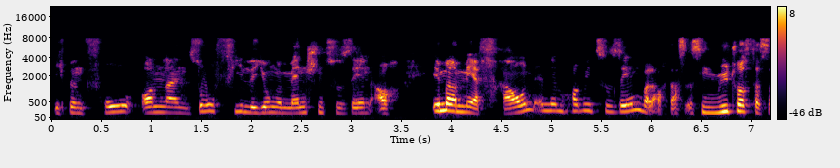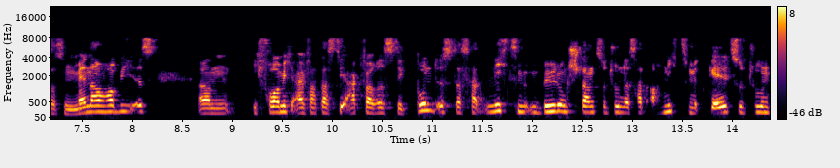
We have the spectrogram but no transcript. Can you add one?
ich bin froh, online so viele junge Menschen zu sehen, auch immer mehr Frauen in dem Hobby zu sehen, weil auch das ist ein Mythos, dass das ein Männerhobby ist. Ähm, ich freue mich einfach, dass die Aquaristik bunt ist. Das hat nichts mit dem Bildungsstand zu tun, das hat auch nichts mit Geld zu tun,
